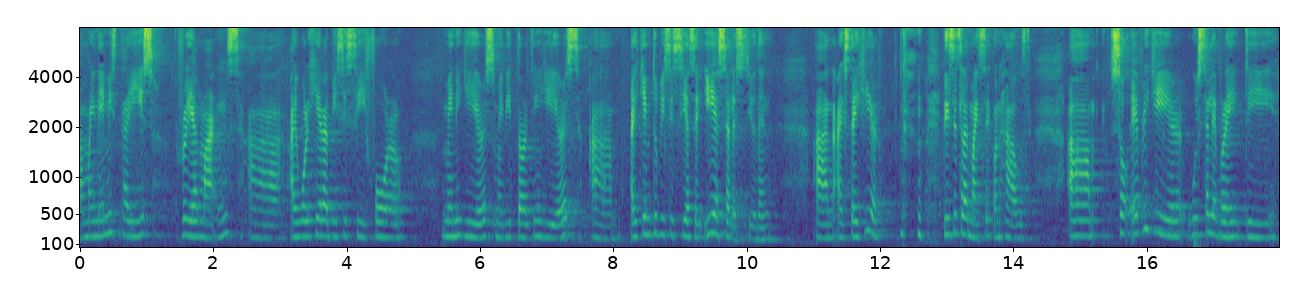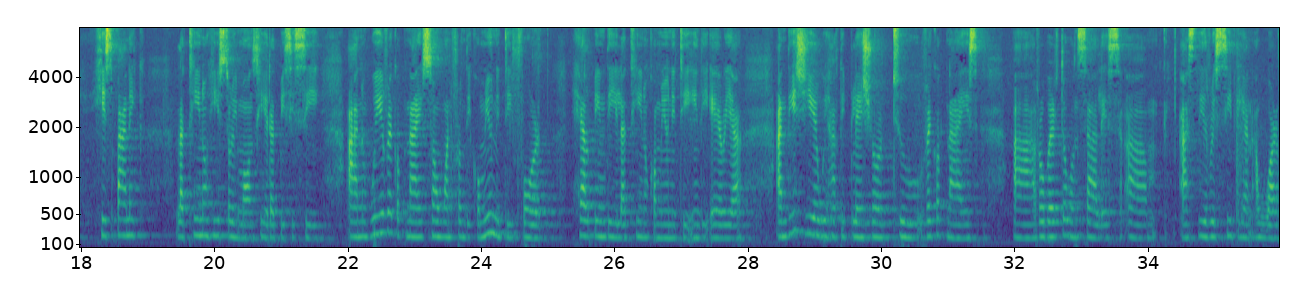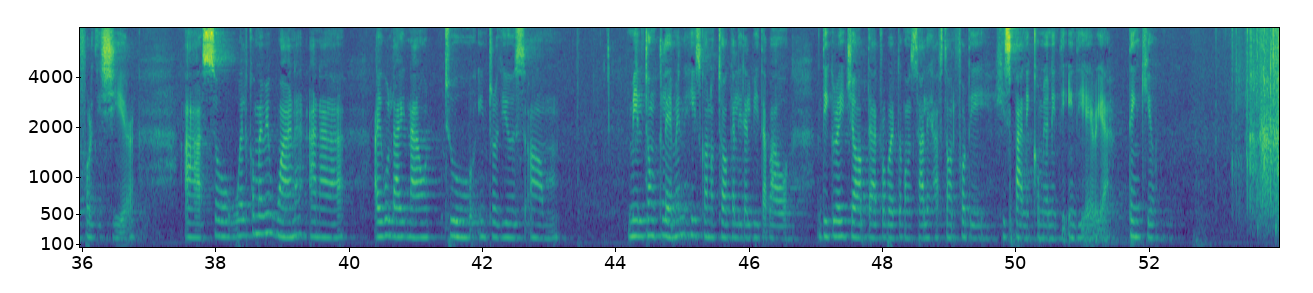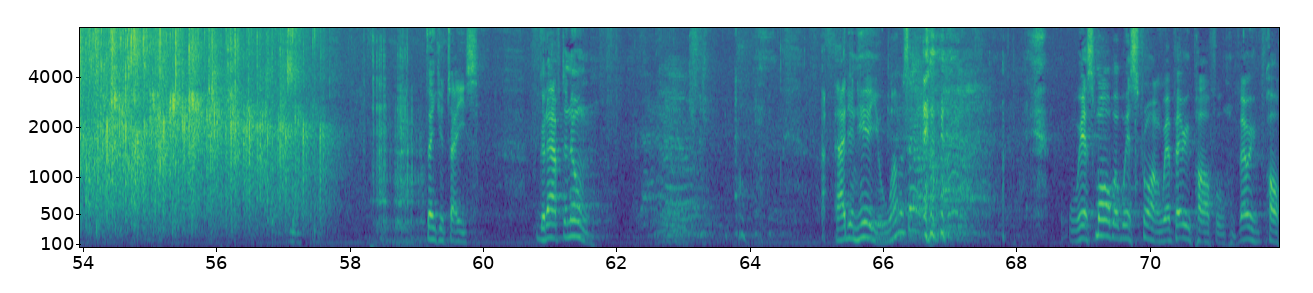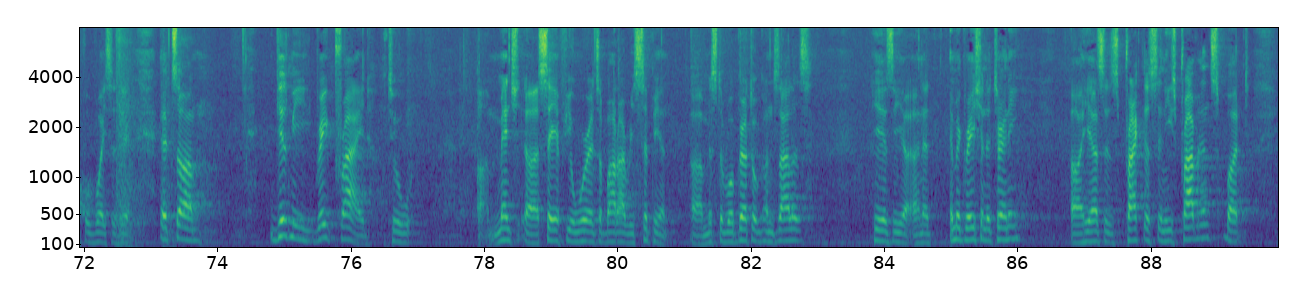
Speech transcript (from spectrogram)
Uh, my name is Thais Real Martins. Uh, I work here at BCC for many years, maybe 13 years. Um, I came to BCC as an ESL student, and I stay here. this is like my second house. Um, so every year we celebrate the Hispanic Latino History Month here at BCC, and we recognize someone from the community for helping the Latino community in the area. And this year we have the pleasure to recognize uh, Roberto Gonzalez um, as the recipient award for this year. Uh, so welcome everyone, and uh, I would like now to introduce um, Milton Clement. He's going to talk a little bit about the great job that Roberto Gonzalez has done for the Hispanic community in the area. Thank you. Thank you, Thais. Good afternoon. I, didn't hear you. What was that? we're small, but we're strong. We're very powerful, very powerful voices here. It um, gives me great pride to uh, mention, uh, say a few words about our recipient, uh, Mr. Roberto Gonzalez. He is the, uh, an immigration attorney. Uh, he has his practice in East Providence, but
